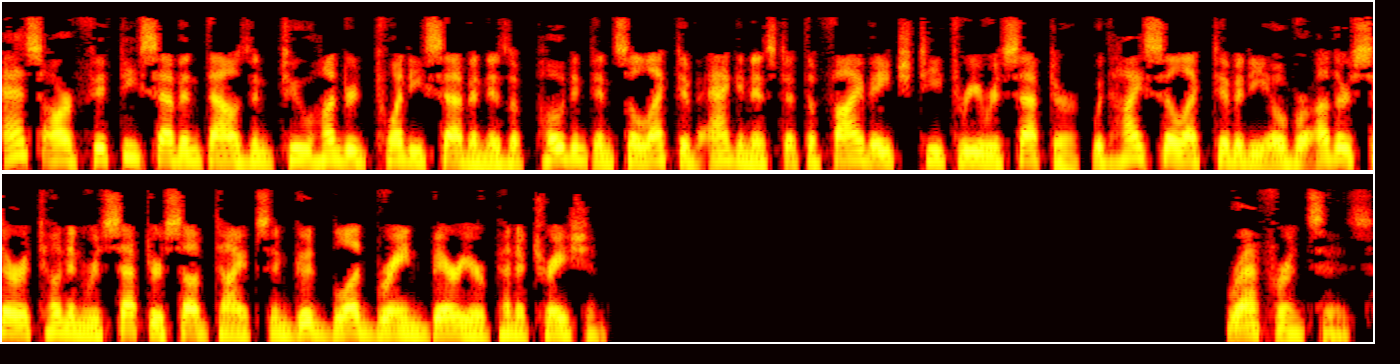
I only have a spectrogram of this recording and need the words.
SR 57227 is a potent and selective agonist at the 5-HT3 receptor, with high selectivity over other serotonin receptor subtypes and good blood-brain barrier penetration. References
